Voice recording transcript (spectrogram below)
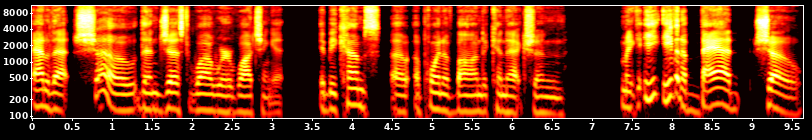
out of that show than just while we're watching it it becomes a, a point of bond, a connection. I mean, e- even a bad show,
